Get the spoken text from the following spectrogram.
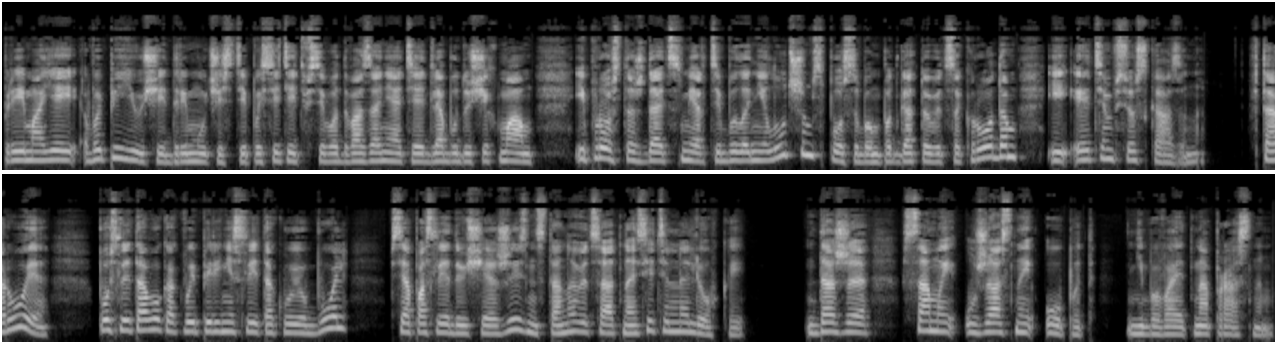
при моей вопиющей дремучести посетить всего два занятия для будущих мам и просто ждать смерти было не лучшим способом подготовиться к родам, и этим все сказано. Второе, после того, как вы перенесли такую боль, вся последующая жизнь становится относительно легкой. Даже самый ужасный опыт не бывает напрасным.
